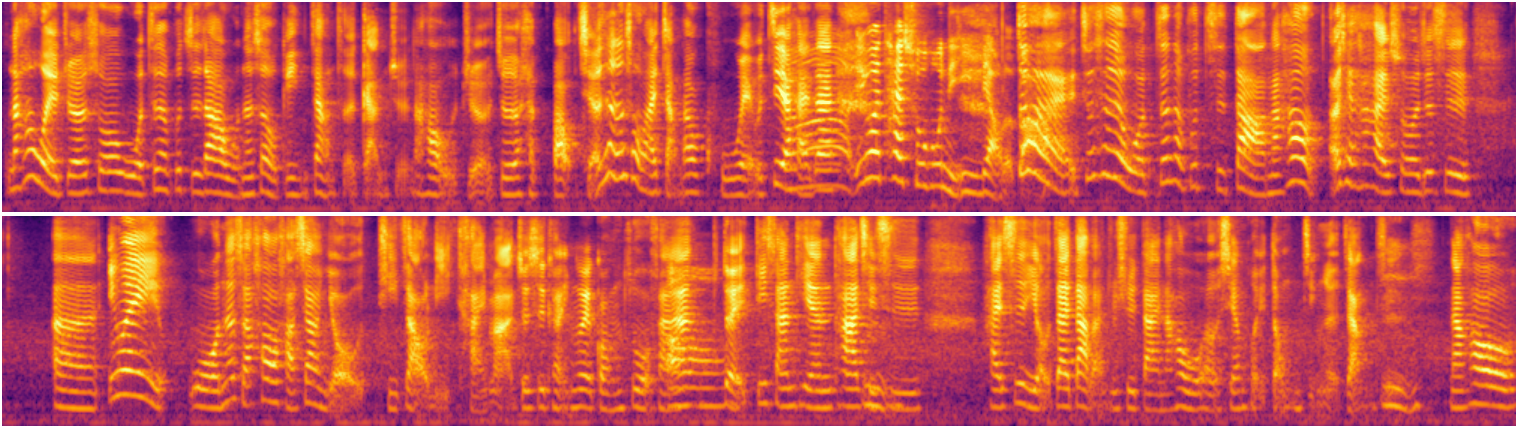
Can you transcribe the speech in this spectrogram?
然后我也觉得说，我真的不知道我那时候有给你这样子的感觉，然后我觉得就是很抱歉，而且那时候我还讲到哭诶，我记得还在，因为太出乎你意料了。对，就是我真的不知道。然后，而且他还说，就是，嗯，因为我那时候好像有提早离开嘛，就是可能因为工作，反正对第三天他其实还是有在大阪继续待，然后我有先回东京了这样子。然后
